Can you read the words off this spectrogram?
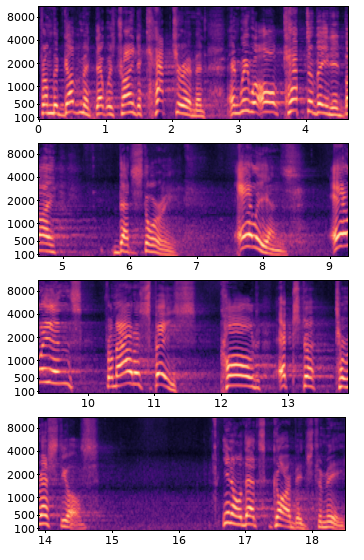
from the government that was trying to capture him. And, and we were all captivated by that story. Aliens, aliens from outer space called extraterrestrials. You know, that's garbage to me.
